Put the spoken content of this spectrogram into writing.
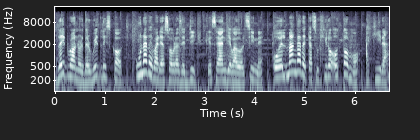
Blade Runner de Ridley Scott, una de varias obras de Dick que se han llevado al cine, o el manga de Kazuhiro Otomo, Akira,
